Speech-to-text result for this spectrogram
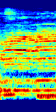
Happy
